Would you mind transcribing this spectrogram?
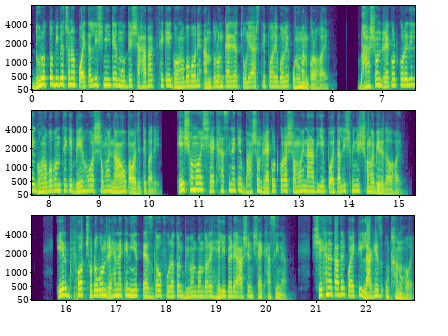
দূরত্ব বিবেচনা ৪৫ মিনিটের মধ্যে শাহবাগ থেকে গণভবনে আন্দোলনকারীরা চলে আসতে পারে বলে অনুমান করা হয়। ভাষণ রেকর্ড করে দিলে গণভবন থেকে বের হওয়ার সময় নাও পাওয়া যেতে পারে। এই সময় শেখ হাসিনাকে ভাষণ রেকর্ড করার সময় না দিয়ে ৪৫ মিনিট সময় বেড়ে দেওয়া হয়। এর পর ছোট বোন রেহানাকে নিয়ে তেজগাঁও পুরাতন বিমানবন্দরের হেলিপ্যাডে আসেন শেখ হাসিনা। সেখানে তাদের কয়েকটি লাগেজ উঠানো হয়।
